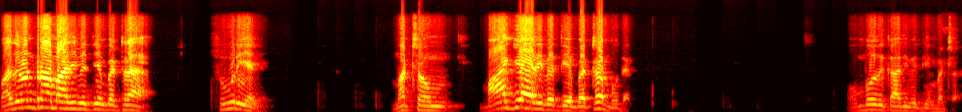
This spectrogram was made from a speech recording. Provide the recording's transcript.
பதினொன்றாம் ஆதிபத்தியம் பெற்ற சூரியன். மற்றும் பாக்யாதிபத்தியம் பெற்ற புதன். ஒன்பதுக்கு ஆதிபத்தியம் பெற்ற.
